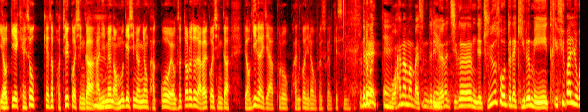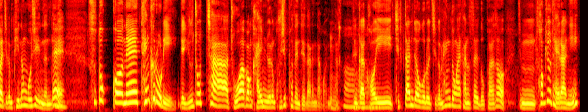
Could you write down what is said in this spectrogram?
여기에 계속해서 버틸 것인가 음. 아니면 업무 개시 명령 받고 여기서 떨어져 나갈 것인가 여기가 이제 앞으로 관건이라고 볼 수가 있겠습니다. 근데 여러분, 예. 뭐 하나만 말씀드리면은 지금 이제 주유소들의 기름이 특히 휘발유가 지금 비는 곳이 있는데 네. 수도권의 탱크롤이 이제 유조차 조합원 가입률은 90%에 달한다고 합니다. 음. 그러니까 아. 거의 집단적으로 지금 행동할 가능성이 높아서 지금 석유 대란이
